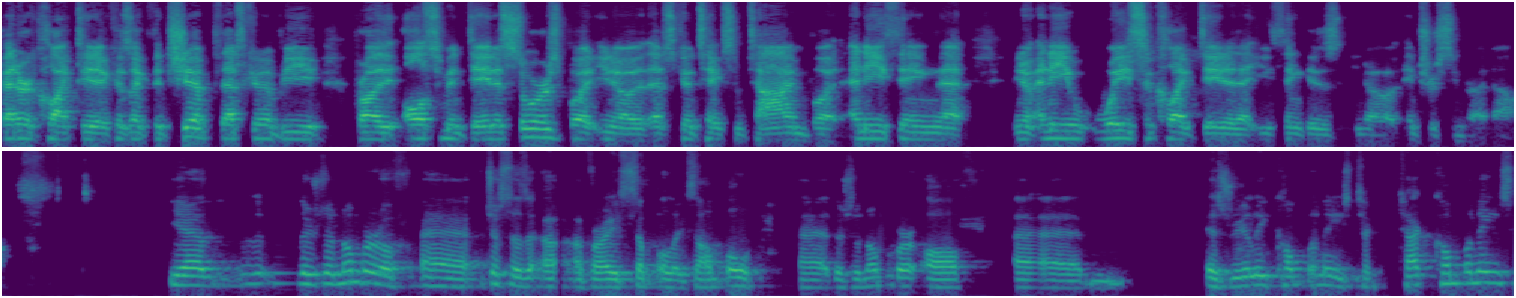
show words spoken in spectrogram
better collect data? Because like the chip, that's going to be probably the ultimate data source, but you know that's going to take some time. But anything that you know, any ways to collect data that you think is you know interesting right now? Yeah, there's a number of, uh, just as a, a, very simple example, uh, there's a number of um, Israeli companies, tech, companies,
